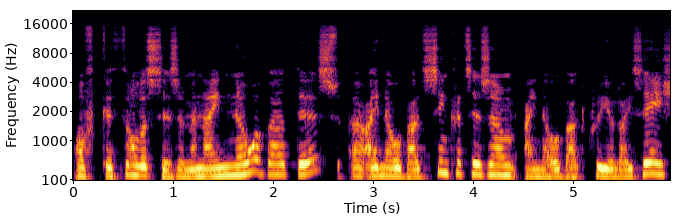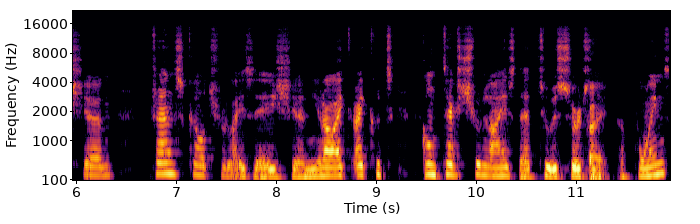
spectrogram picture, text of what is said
of Catholicism, and I know about this. Uh, I know about syncretism. I know about creolization, transculturalization. You know, I, I could contextualize that to a certain right. point,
